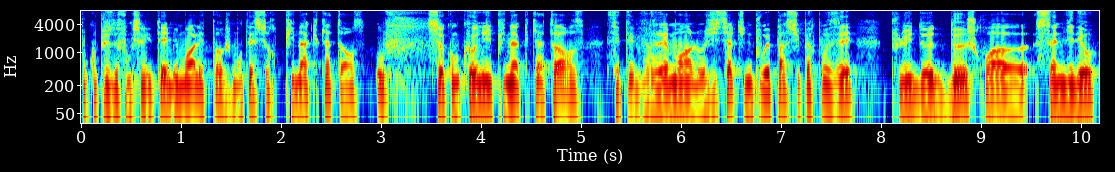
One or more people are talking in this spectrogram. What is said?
beaucoup plus de fonctionnalités. Mais moi, à l'époque, je montais sur Pinacle 14 Ouf. ceux qui ont connu Pinacle 14, c'était vraiment un logiciel, tu ne pouvais pas superposer plus de deux, je crois, euh, scènes vidéo.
